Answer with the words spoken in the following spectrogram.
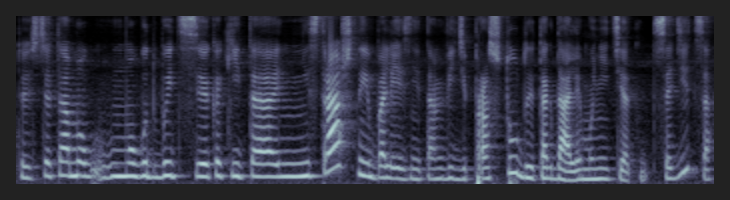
то есть это мог, могут быть какие-то не страшные болезни, там, в виде простуды и так далее, иммунитет садится,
